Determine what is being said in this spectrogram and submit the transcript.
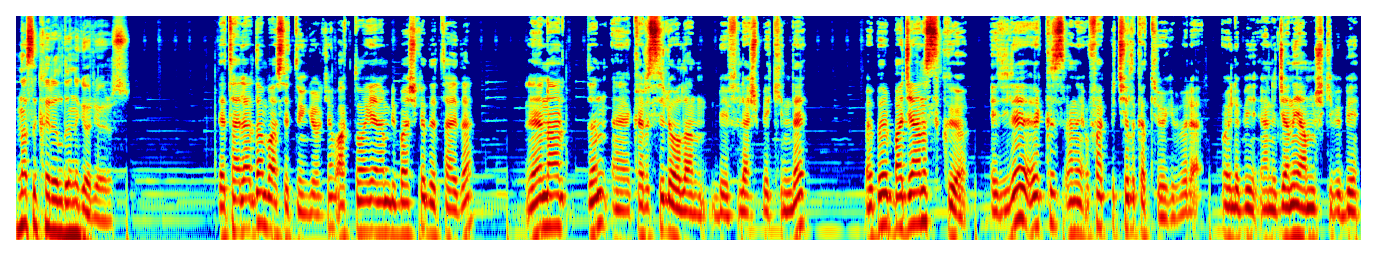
nasıl kırıldığını görüyoruz. Detaylardan bahsettiğin Görkem. Aklıma gelen bir başka detayda Leonard'ın e, karısıyla olan bir flashback'inde böyle bacağını sıkıyor eliyle ve kız hani ufak bir çığlık atıyor gibi böyle öyle bir hani canı yanmış gibi bir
